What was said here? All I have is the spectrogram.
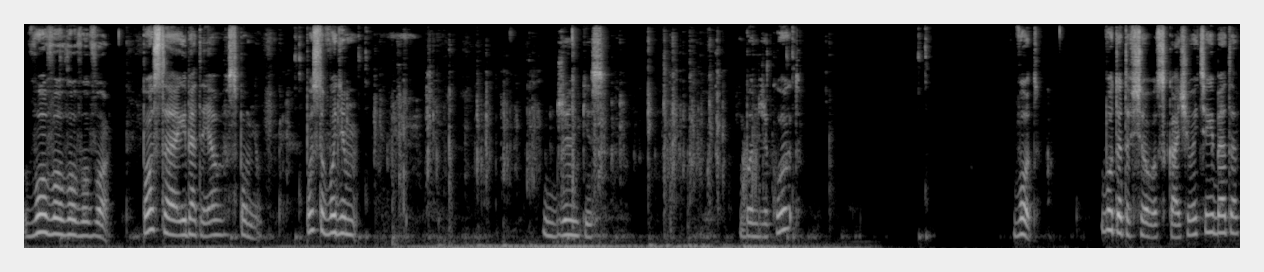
Во-во-во-во-во. Просто, ребята, я вспомнил. Просто вводим Jenkins Банджикорд. Вот. Вот это все вот скачивайте, ребята.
